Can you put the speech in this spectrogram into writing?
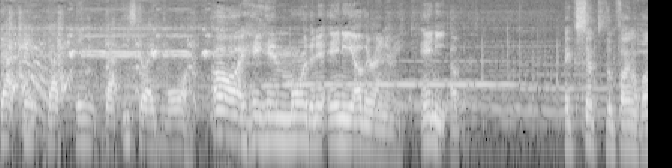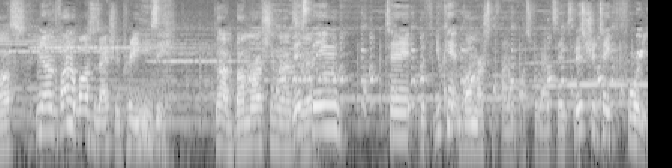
that thing, that thing, that Easter egg more. Oh, I hate him more than any other enemy. Any other. Except the final boss. No, the final boss is actually pretty easy. Got a bum rush and that's This it. thing, take you can't bum rush the final boss for God's sakes. This should take 40.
